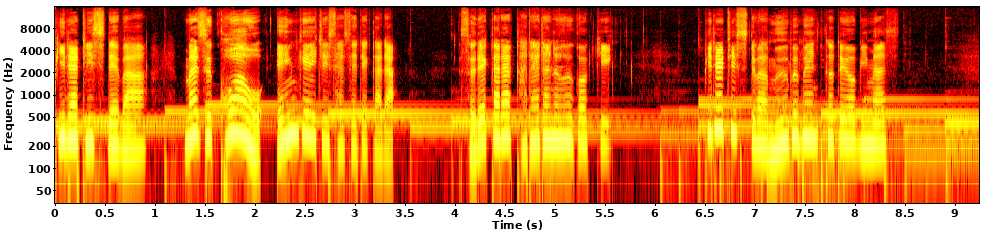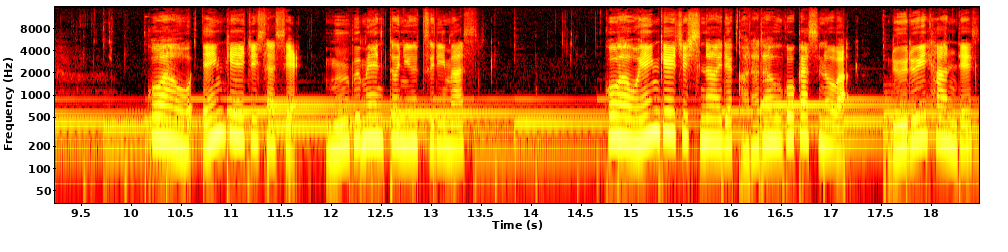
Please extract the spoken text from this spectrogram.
ピラティスではまずコアをエンゲージさせてからそれから体の動き。ピラティスではムーブメントと呼びます。コアをエンゲージさせムーブメントに移ります。コアをエンゲージしないで体を動かすのはルール違反です。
